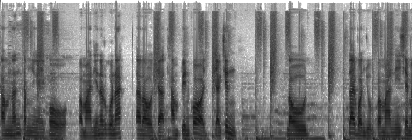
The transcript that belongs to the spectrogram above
ทำนั้นทำยังไงก็ประมาณนี้นะทุกคนนะ ถ้าเราจะทำเป็นก็อย่างเช่น เราได้บอลอยู่ประมาณนี้ใช่ไหม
